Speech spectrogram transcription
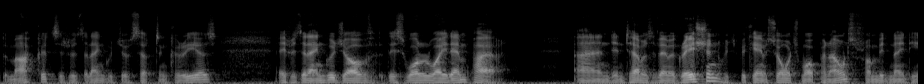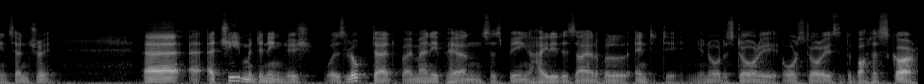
the markets, it was the language of certain careers, it was the language of this worldwide empire. And in terms of immigration, which became so much more pronounced from mid 19th century, uh, achievement in English was looked at by many parents as being a highly desirable entity. And you know the story, old stories of the bata scóir,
